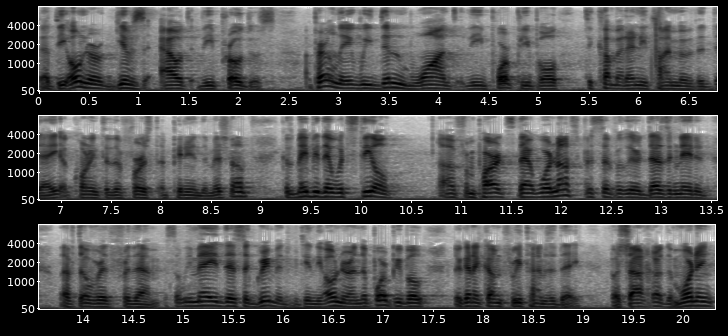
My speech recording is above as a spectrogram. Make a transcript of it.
that the owner gives out the produce. Apparently, we didn't want the poor people to come at any time of the day, according to the first opinion in the Mishnah, because maybe they would steal uh, from parts that were not specifically or designated left over for them. So we made this agreement between the owner and the poor people. They're going to come three times a day. Bashachar, the morning,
